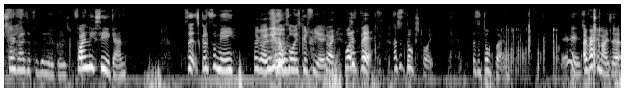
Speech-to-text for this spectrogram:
Sorry guys if the video goes. Finally see again. So it's good for me, Hey guys. and it was always good for you. Sorry. What is this? That's a dog's toy. There's a dog bone. It is. I recognise it.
